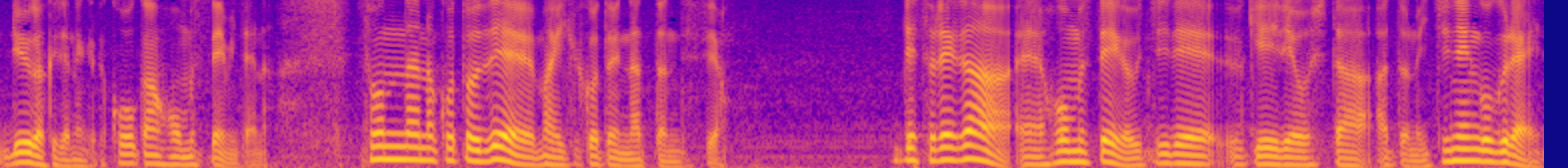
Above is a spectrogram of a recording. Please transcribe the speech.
留学じゃないけど交換ホームステイみたいなそんなのことで、まあ、行くことになったんですよ。でそれが、えーホームステイがうちで受け入れをした後の1年後ぐらい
